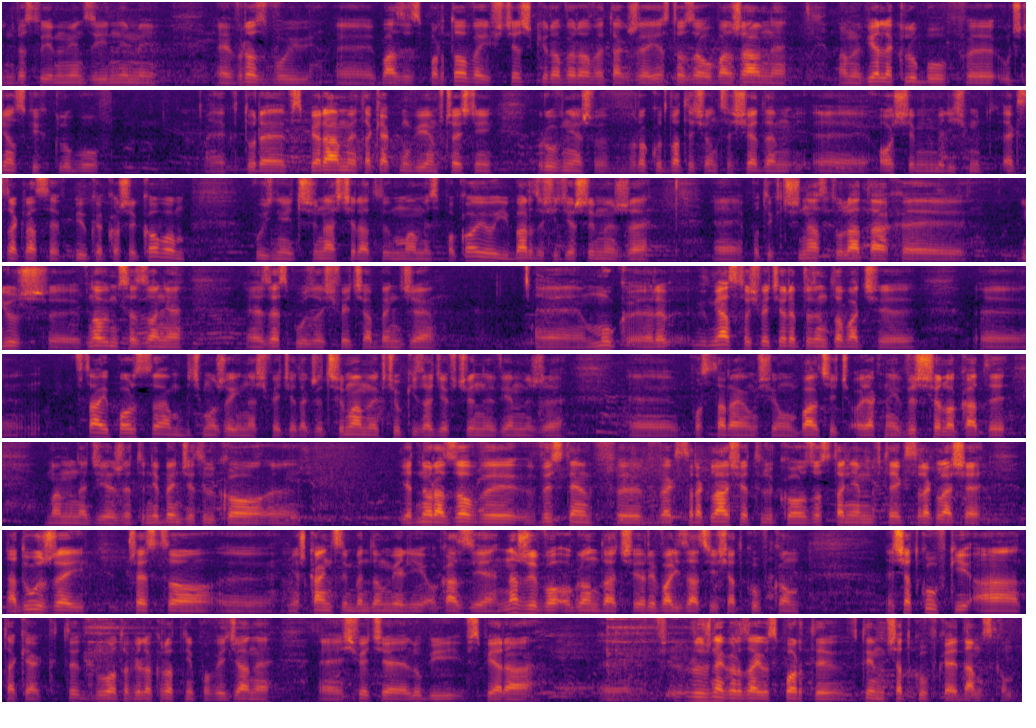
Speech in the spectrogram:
Inwestujemy innymi e, w rozwój e, bazy sportowej, ścieżki rowerowe, także jest to zauważalne. Mamy wiele klubów, uczniowskich klubów, które wspieramy, tak jak mówiłem wcześniej, również w roku 2007-2008 mieliśmy ekstraklasę w piłkę koszykową, później 13 lat mamy spokoju i bardzo się cieszymy, że po tych 13 latach już w nowym sezonie zespół ze Świecia będzie e, mógł miasto Świecie reprezentować e, e, w całej Polsce, a być może i na świecie. Także trzymamy kciuki za dziewczyny. Wiemy, że e, postarają się walczyć o jak najwyższe lokaty. Mamy nadzieję, że to nie będzie tylko e, jednorazowy występ w, ekstraklasie, tylko zostaniemy w tej ekstraklasie na dłużej, przez co mieszkańcy będą mieli okazję na żywo oglądać rywalizację siatkówką. Siatkówki, a tak jak było to wielokrotnie powiedziane, e, świecie lubi wspiera e, różnego rodzaju sporty, w tym siatkówkę damską.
